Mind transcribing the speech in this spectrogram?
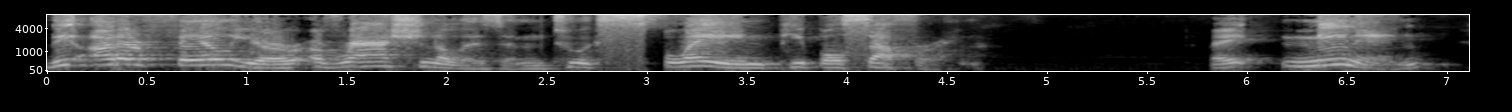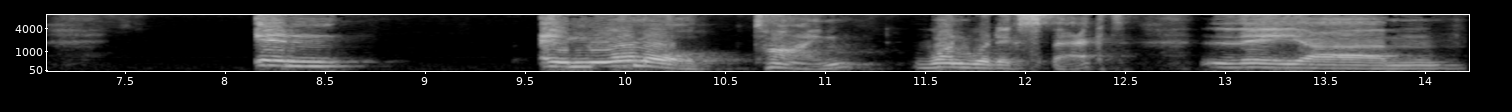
the utter failure of rationalism to explain people's suffering, right? Meaning, in a normal time, one would expect, the, um,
